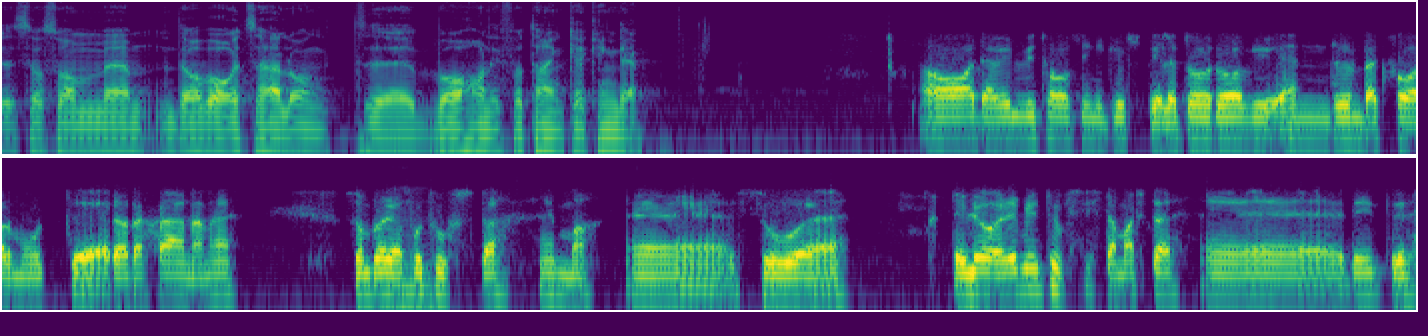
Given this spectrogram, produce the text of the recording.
eh, så som eh, det har varit så här långt, vad har ni för tankar kring det? Ja, där vill vi ta oss in i gruppspelet och då har vi en runda kvar mot Röda Stjärnan här som börjar på mm. torsdag hemma. Eh, så eh, det, blir, det blir en tuff sista match där. Eh, det är inte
